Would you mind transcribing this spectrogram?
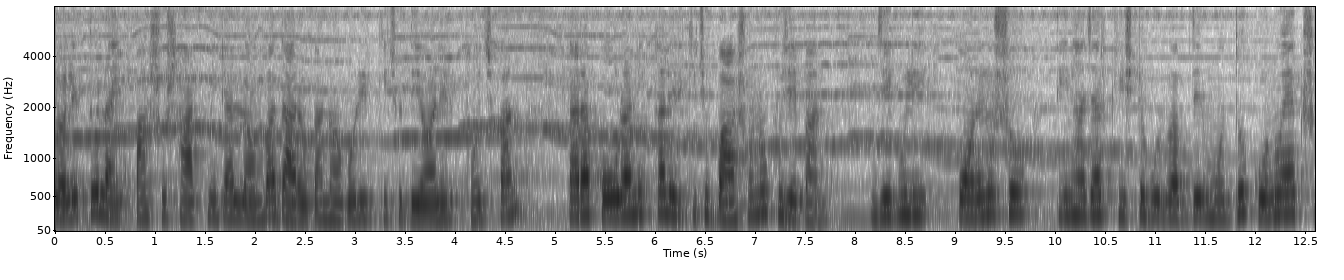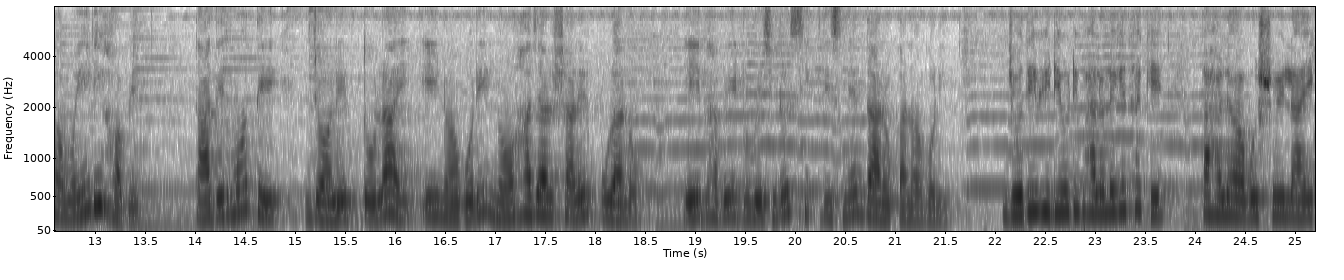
জলের তোলায় পাঁচশো ষাট মিটার লম্বা দ্বারকা নগরীর কিছু দেওয়ালের খোঁজ পান। তারা পৌরাণিক কালের কিছু বাসনও খুঁজে পান, যেগুলি পনেরোশো তিন হাজার খ্রিস্টপূর্বাব্দের মধ্যে কোনো এক সময়েরই হবে। তাদের মতে, জলের তোলায় এই নগরী ন হাজার সালের পুরানো। এইভাবেই ডুবেছিল শ্রীকৃষ্ণের দ্বারকা নগরী। যদি ভিডিওটি ভালো লেগে থাকে তাহলে অবশ্যই like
